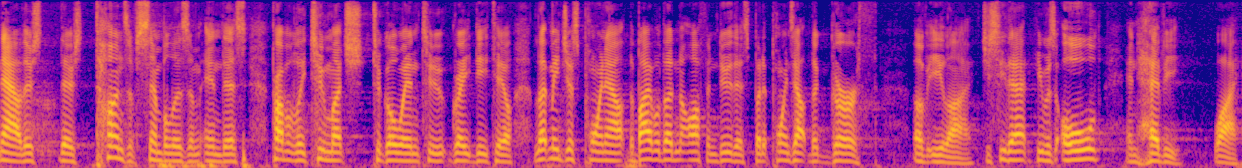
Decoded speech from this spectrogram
Now, there's, there's tons of symbolism in this, probably too much to go into great detail. Let me just point out the Bible doesn't often do this, but it points out the girth of Eli. Do you see that? He was old and heavy. Why?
